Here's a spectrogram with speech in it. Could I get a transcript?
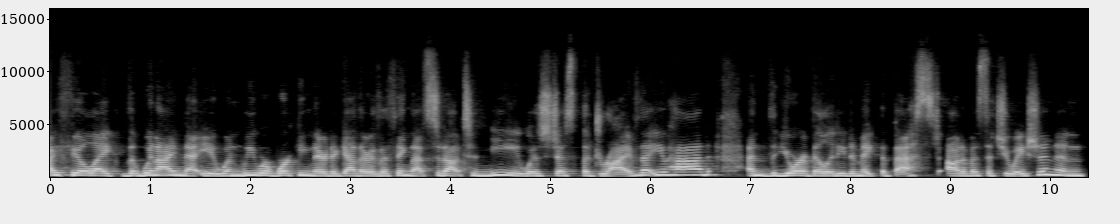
I feel like that when I met you, when we were working there together, the thing that stood out to me was just the drive that you had and the, your ability to make the best out of a situation. And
